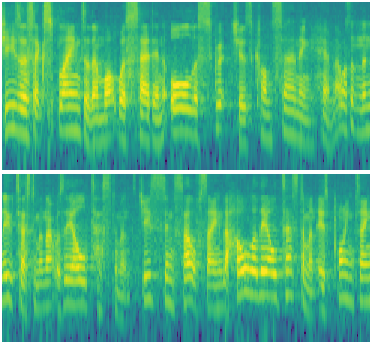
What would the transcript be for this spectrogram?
Jesus explained to them what was said in all the scriptures concerning him. That wasn't the New Testament, that was the Old Testament. Jesus himself saying the whole of the Old Testament is pointing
